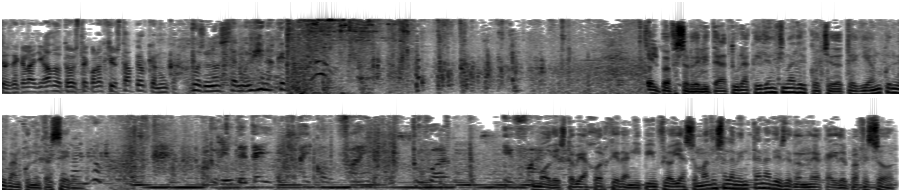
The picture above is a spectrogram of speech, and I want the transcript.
Desde que él ha llegado, todo este colegio está peor que nunca. Pues no sé muy bien a qué. El profesor de literatura cae encima del coche de Otegui aún con el banco en el trasero. Modesto ve a Jorge, Dani y Pinfloy asomados a la ventana desde donde ha caído el profesor.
